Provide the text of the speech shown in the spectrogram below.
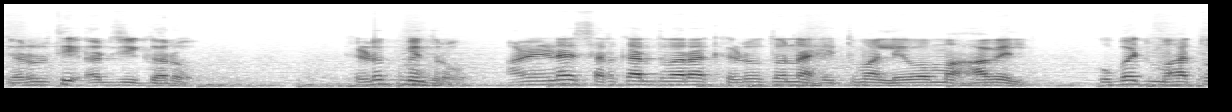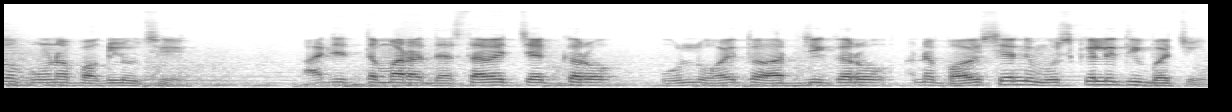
જરૂરથી અરજી કરો. ખેડૂત મિત્રો, આ નિર્ણય સરકાર દ્વારા ખેડૂતોના હિતમાં લેવામાં આવેલ ખૂબ જ મહત્વપૂર્ણ પગલું છે. આજે તમારા દસ્તાવેજ ચેક કરો, ભૂલ હોય તો અરજી કરો અને ભવિષ્યની મુશ્કેલીથી બચો.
